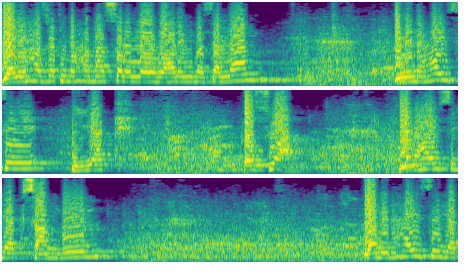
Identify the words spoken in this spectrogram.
ولی حضرت محمد صلی الله علیه و سلم من حیث یک اسوه من حیث یک سمبول و من حیث یک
